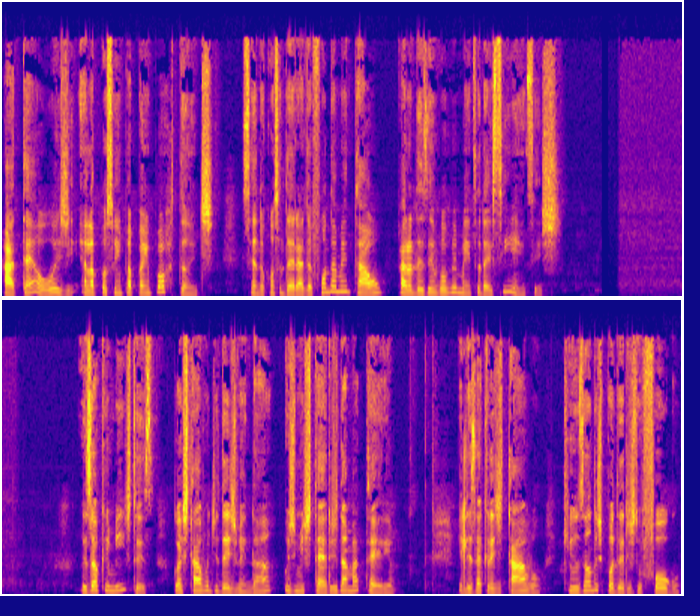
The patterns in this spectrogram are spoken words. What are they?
Até hoje, ela possui um papel importante, sendo considerada fundamental para o desenvolvimento das ciências. Os alquimistas gostavam de desvendar os mistérios da matéria. Eles acreditavam que, usando os poderes do fogo,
